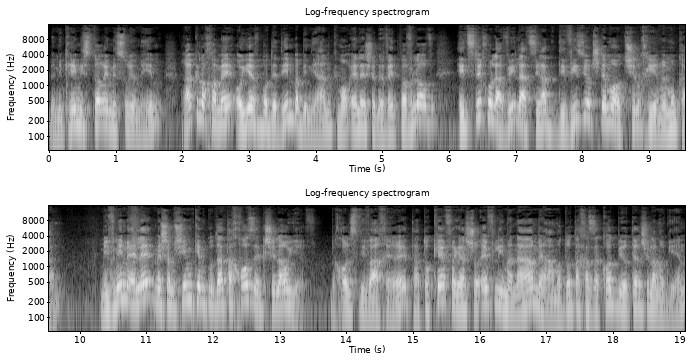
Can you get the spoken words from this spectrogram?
במקרים היסטוריים מסוימים, רק לוחמי אויב בודדים בבניין, כמו אלה שבבית פבלוב, הצליחו להביא לעצירת דיוויזיות שלמות של חי"ר ממוכן. מבנים אלה משמשים כנקודת החוזק של האויב. בכל סביבה אחרת, התוקף היה שואף להימנע מהעמדות החזקות ביותר של המגן,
